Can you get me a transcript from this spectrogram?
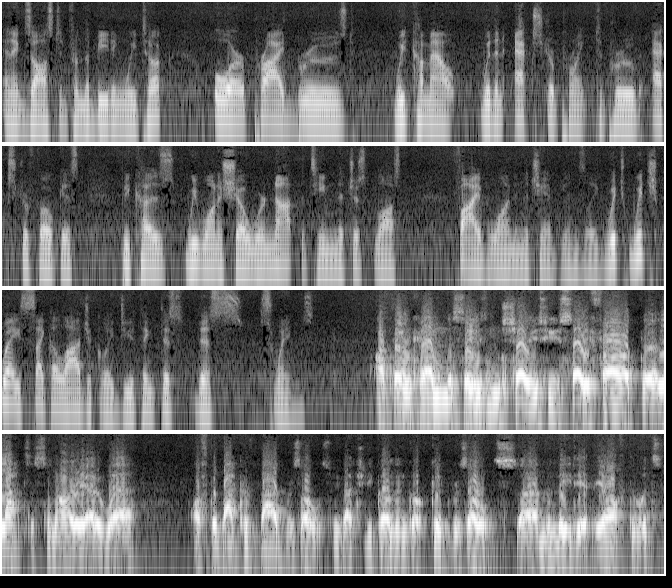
and exhausted from the beating we took, or pride bruised, we come out with an extra point to prove, extra focused, because we want to show we're not the team that just lost five one in the Champions League. Which which way psychologically do you think this this swings? I think um, the season shows you so far the latter scenario where, off the back of bad results, we've actually gone and got good results um, immediately afterwards.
